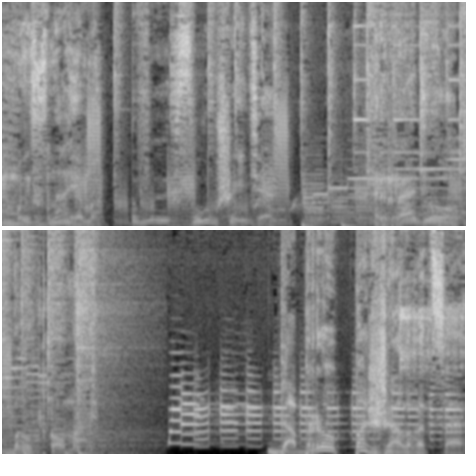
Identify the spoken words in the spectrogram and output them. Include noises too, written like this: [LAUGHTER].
Мы знаем, вы слушаете. Радио Болтком. Добро пожаловаться.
